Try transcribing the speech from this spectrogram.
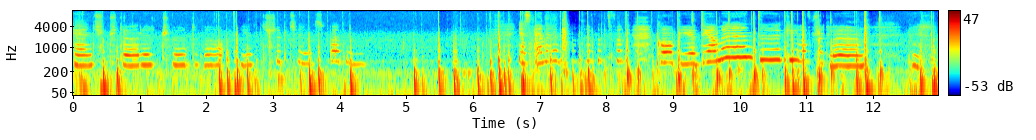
5, 4, 3, 2, 1, szybciej, spadł. Jest element, kopię diamenty, kilo przeklęt. Mm-hmm.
